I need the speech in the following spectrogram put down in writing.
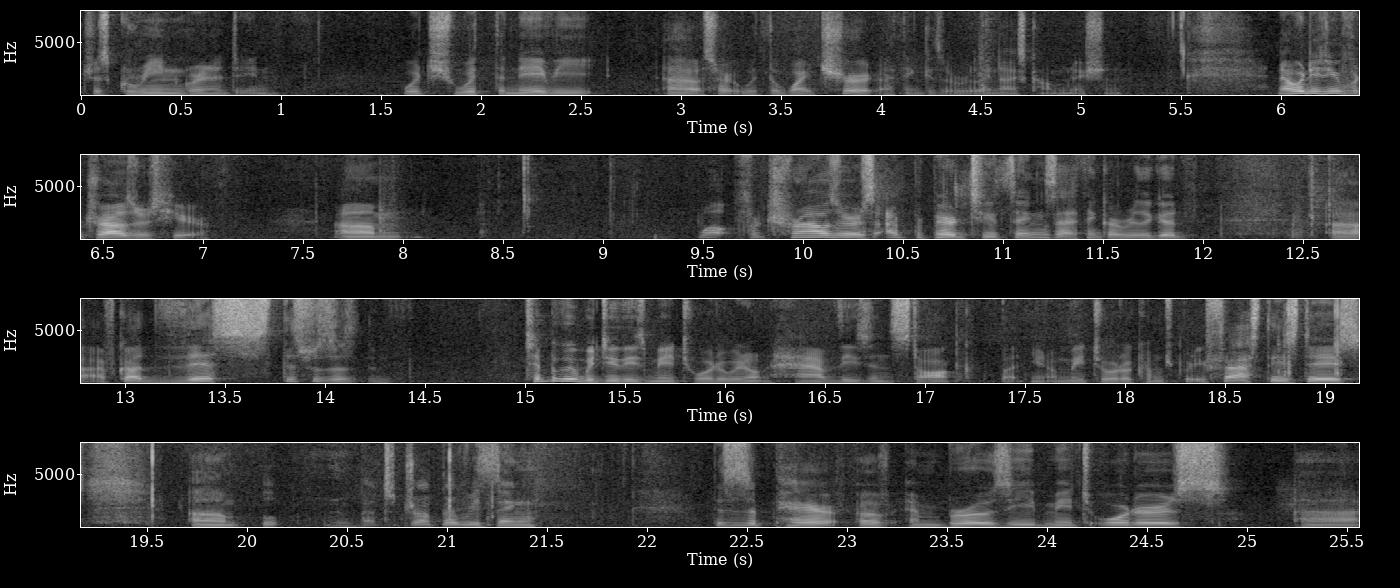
just green grenadine, which with the navy, uh, sorry, with the white shirt, I think is a really nice combination. Now what do you do for trousers here? Um, well, for trousers, I've prepared two things I think are really good. Uh, I've got this, this was a, typically we do these made to order. We don't have these in stock, but you know, made to order comes pretty fast these days. Um, I'm about to drop everything. This is a pair of Ambrosi made to orders uh,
